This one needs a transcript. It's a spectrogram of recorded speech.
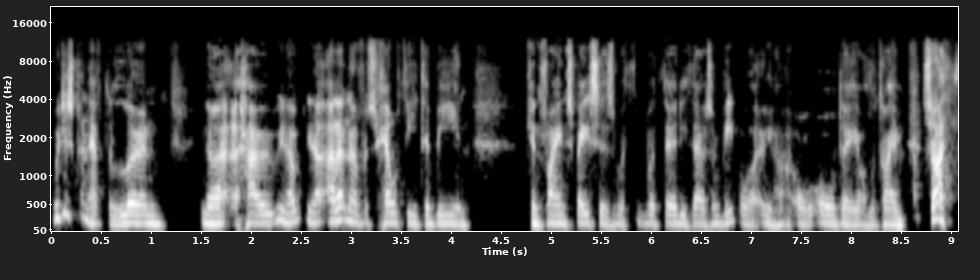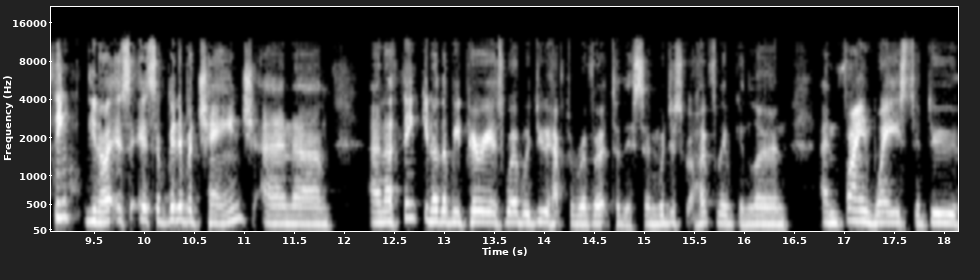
we're just going to have to learn you know how you know you know i don't know if it's healthy to be in confined spaces with with 30,000 people you know all, all day all the time so i think you know it's it's a bit of a change and um and I think, you know, there'll be periods where we do have to revert to this and we're just hopefully we can learn and find ways to do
